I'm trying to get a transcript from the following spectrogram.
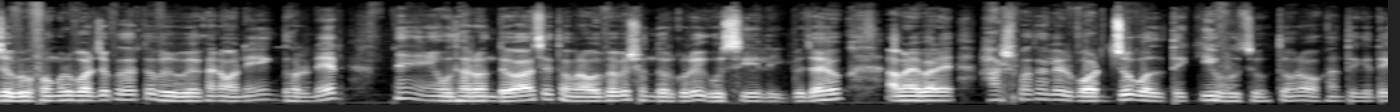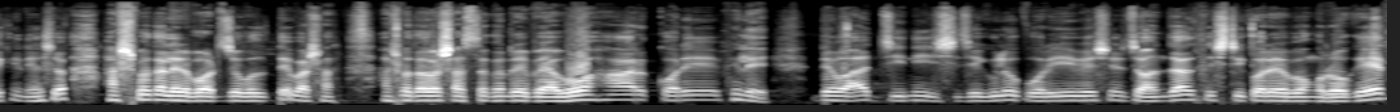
জৈব ভঙ্গুর বর্জ্য পদার্থ এখানে অনেক ধরনের হ্যাঁ উদাহরণ দেওয়া আছে, তোমরা ওইভাবে সুন্দর করে গুছিয়ে লিখবে। যাই হোক, আমরা এবারে হাসপাতালের বর্জ্য বলতে কি বুঝো তোমরা ওখান থেকে দেখে নিয়ে এসো। হাসপাতালের বর্জ্য বলতে বা হাসপাতাল বা স্বাস্থ্যকেন্দ্রে ব্যবহার করে ফেলে দেওয়া জিনিস, যেগুলো পরিবেশের জঞ্জাল জঞ্জাল সৃষ্টি করে এবং রোগের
